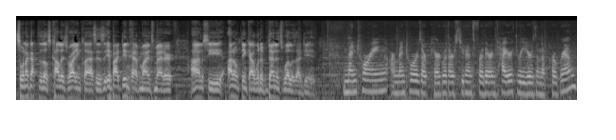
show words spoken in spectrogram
So when I got to those college writing classes, if I didn't have Minds Matter, honestly, I don't think I would have done as well as I did. Mentoring, our mentors are paired with our students for their entire three years in the program.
